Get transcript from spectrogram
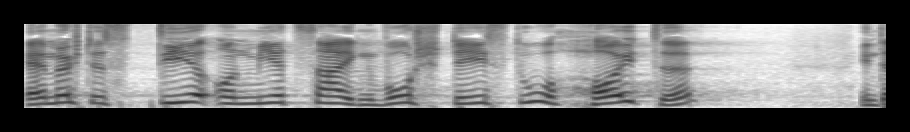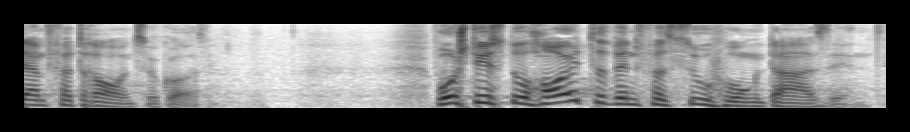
er möchte es dir und mir zeigen. Wo stehst du heute in deinem Vertrauen zu Gott? Wo stehst du heute, wenn Versuchungen da sind?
